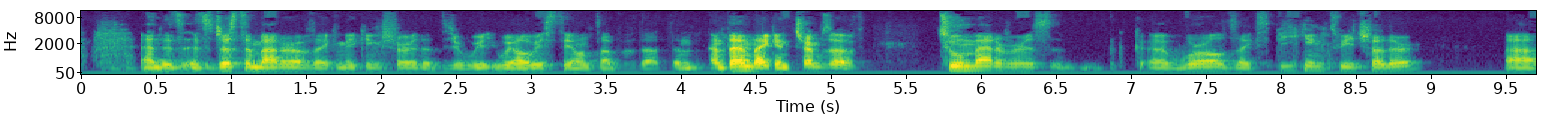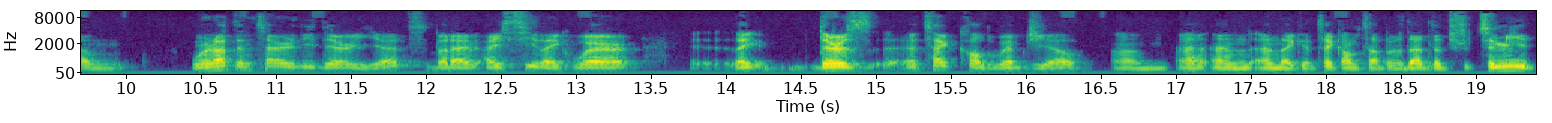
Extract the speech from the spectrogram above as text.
and it's, it's just a matter of like making sure that you- we, we always stay on top of that. And, and then like in terms of two metaverse uh, worlds like speaking to each other, um, we're not entirely there yet, but I, I see like where like there's a tech called WebGL, um, and, and and like a tech on top of that that to me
